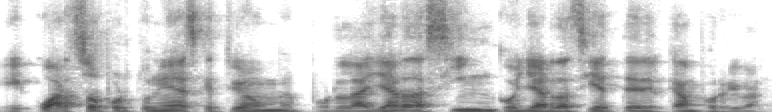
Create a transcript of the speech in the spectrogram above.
eh, cuartas oportunidades que tuvieron por la yarda 5, yarda 7 del campo rival.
